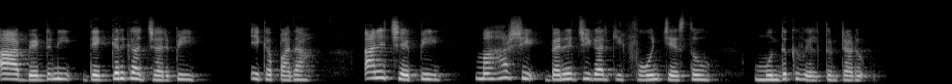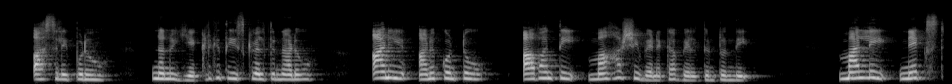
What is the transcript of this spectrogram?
ఆ బెడ్ని దగ్గరగా జరిపి ఇక పద అని చెప్పి మహర్షి బెనర్జీ గారికి ఫోన్ చేస్తూ ముందుకు వెళ్తుంటాడు. అసలు ఇప్పుడు నన్ను ఎక్కడికి తీసుకువెళ్తున్నాడు? అని అనుకుంటూ అవంతి మహర్షి వెనక వెళ్తుంటుంది. మళ్ళీ నెక్స్ట్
